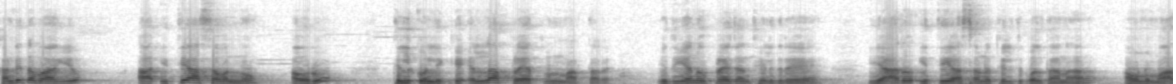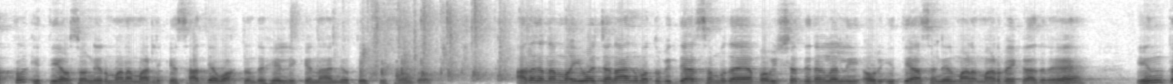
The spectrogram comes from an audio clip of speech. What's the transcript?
ಖಂಡಿತವಾಗಿಯೂ ಆ ಇತಿಹಾಸವನ್ನು ಅವರು ತಿಳ್ಕೊಳ್ಳಿಕ್ಕೆ ಎಲ್ಲ ಪ್ರಯತ್ನ ಮಾಡ್ತಾರೆ. ಇದು ಏನು ಪ್ರಯೋಜನ ಅಂತ ಹೇಳಿದರೆ, ಯಾರು ಇತಿಹಾಸವನ್ನು ತಿಳಿದುಕೊಳ್ತಾನ ಅವನು ಮಾತ್ರ ಇತಿಹಾಸವನ್ನು ನಿರ್ಮಾಣ ಮಾಡಲಿಕ್ಕೆ ಸಾಧ್ಯವಾಗ್ತದೆ ಅಂತ ಹೇಳಲಿಕ್ಕೆ ನಾನು ಇವತ್ತು ಇಚ್ಛಿಸಿಕೊಂಡು ಆದಾಗ ನಮ್ಮ ಯುವ ಜನಾಂಗ ಮತ್ತು ವಿದ್ಯಾರ್ಥಿ ಸಮುದಾಯ ಭವಿಷ್ಯ ದಿನಗಳಲ್ಲಿ ಅವರು ಇತಿಹಾಸ ನಿರ್ಮಾಣ ಮಾಡಬೇಕಾದ್ರೆ ಇಂಥ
